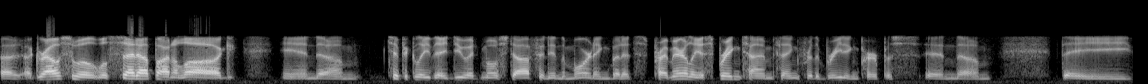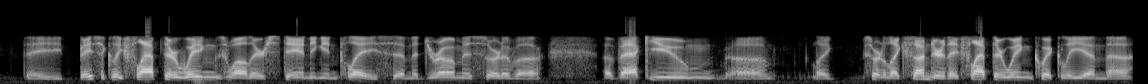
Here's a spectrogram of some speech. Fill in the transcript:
a, a grouse will will set up on a log and um typically they do it most often in the morning but it's primarily a springtime thing for the breeding purpose. And um they they basically flap their wings while they're standing in place. And the drum is sort of a a vacuum uh like sort of like thunder. They flap their wing quickly, and the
